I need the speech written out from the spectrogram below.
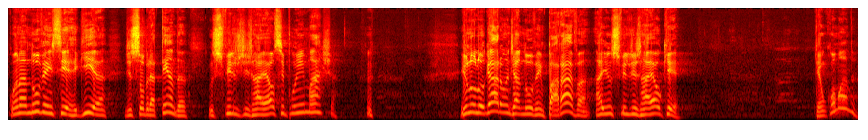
Quando a nuvem se erguia de sobre a tenda, os filhos de Israel se punham em marcha. E no lugar onde a nuvem parava, aí os filhos de Israel o quê? Tem um comando,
